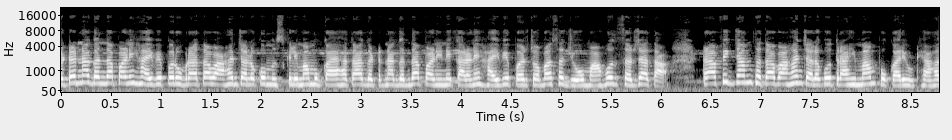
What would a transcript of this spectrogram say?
ગટરના ગંદા પાણી હાઈવે પર ઉભરાતા વાહન ચાલકો મુશ્કેલીમાં મુકાયા હતા. ગટરના ગંદા પાણીને કારણે હાઈવે પર ચોમાસા જેવો માહોલ સર્જાતા ટ્રાફિક જામ થતા વાહન ચાલકો ત્રાહિમામ પોકારી ઉઠ્યા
